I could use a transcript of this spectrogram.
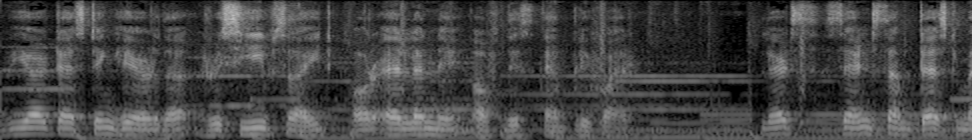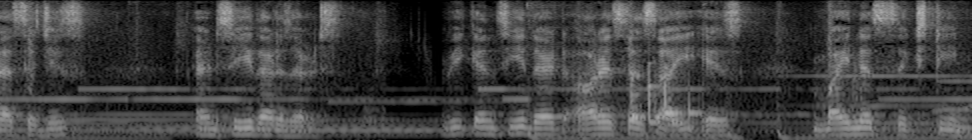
We are testing here the receive side or LNA of this amplifier. Let's send some test messages and see the results. We can see that RSSI is minus 16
